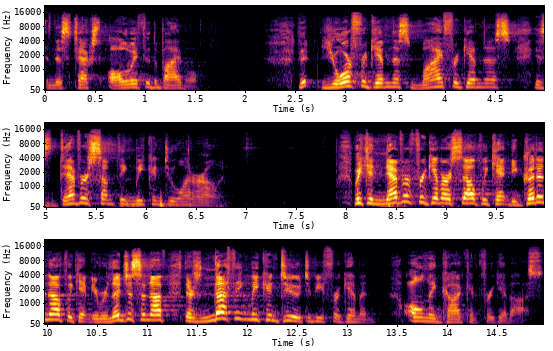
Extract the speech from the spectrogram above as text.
in this text, all the way through the Bible. That your forgiveness, my forgiveness, is never something we can do on our own. We can never forgive ourselves. We can't be good enough. We can't be religious enough. There's nothing we can do to be forgiven. Only God can forgive us.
